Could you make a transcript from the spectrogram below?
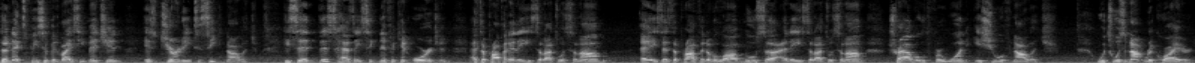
the next piece of advice he mentioned is journey to seek knowledge. He said this has a significant origin. As the Prophet والسلام, uh, he says the Prophet of Allah, Musa والسلام, traveled for one issue of knowledge, which was not required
